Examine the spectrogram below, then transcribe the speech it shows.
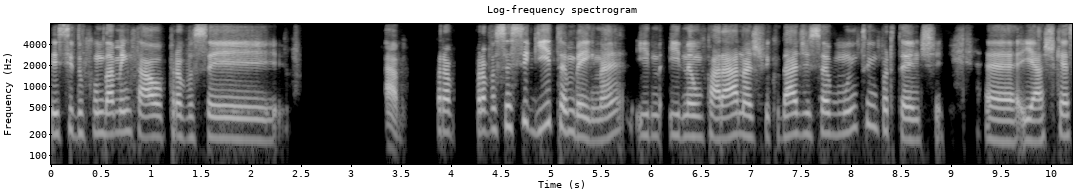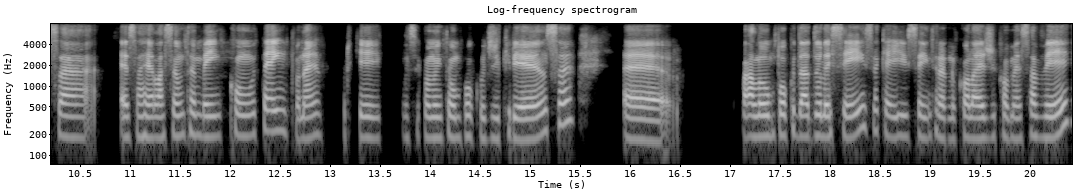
ter sido fundamental para você, ah, para você seguir também, né, e, e não parar na dificuldade, isso é muito importante, é, e acho que essa, essa relação também com o tempo, né, porque você comentou um pouco de criança, é, falou um pouco da adolescência, que aí você entra no colégio e começa a ver,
